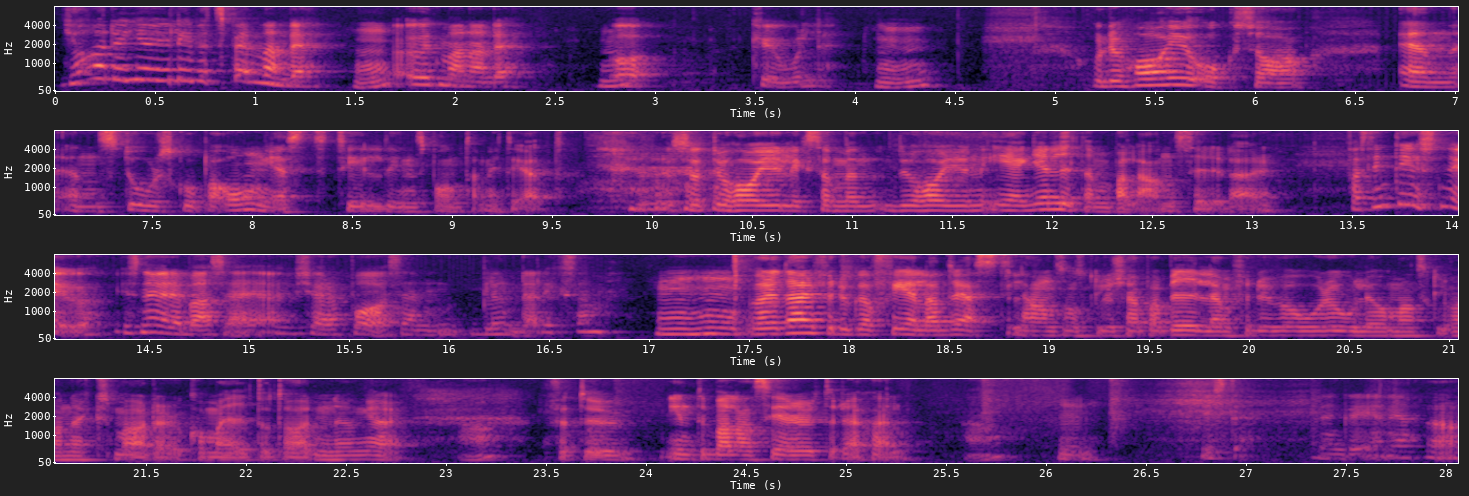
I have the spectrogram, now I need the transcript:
Ja, det gör ju livet spännande Mm. och utmanande och kul. Mm. Och du har ju också en, en stor skopa ångest till din spontanitet. Så du har ju liksom en, du har ju en egen liten balans i det där. Fast inte just nu. Just nu är det bara så här, köra på och sen blunda liksom. Mhm. Var det därför du gav fel adress till han som skulle köpa bilen för du var orolig om han skulle vara en yxmördare och komma hit och ta dina ungar? Ja. För att du inte balanserar ut det där själv. ja. Mm. Just det, den grejen ja. Ja.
